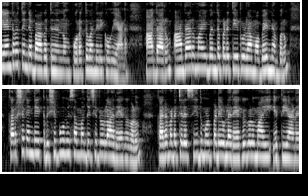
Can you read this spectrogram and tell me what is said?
കേന്ദ്രത്തിന്റെ ഭാഗത്തു നിന്നും പുറത്തു വന്നിരിക്കുകയാണ്. ആധാറും ആധാറുമായി ബന്ധപ്പെടുത്തിയിട്ടുള്ള മൊബൈൽ നമ്പറും കർഷകന്റെ കൃഷിഭൂമി സംബന്ധിച്ചിട്ടുള്ള രേഖകളും കരമടച്ച രസീതും ഉൾപ്പെടെയുള്ള രേഖകളുമായി എത്തിയാണ്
